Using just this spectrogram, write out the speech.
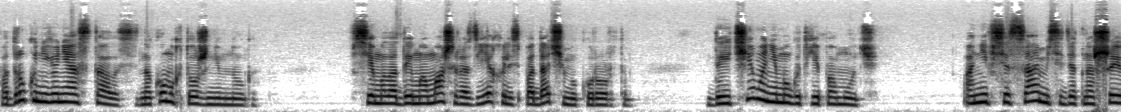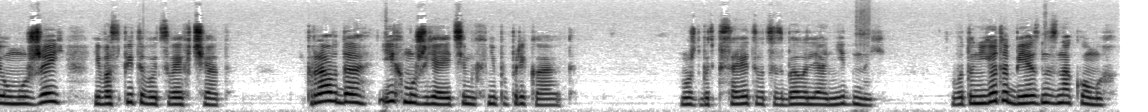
Подруг у нее не осталось, знакомых тоже немного. Все молодые мамаши разъехались по дачам и курортам. Да и чем они могут ей помочь? Они все сами сидят на шее у мужей и воспитывают своих чад. Правда, их мужья этим их не попрекают. Может быть, посоветоваться с Беллой Леонидовной? Вот у нее-то бездна знакомых.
